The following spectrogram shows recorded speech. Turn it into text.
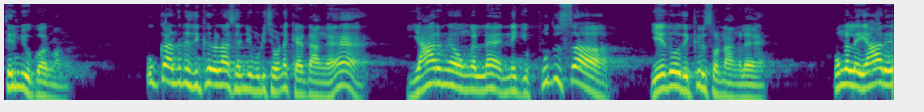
திரும்பி உட்காருவாங்க. உட்காந்துட்டு திக்கரெல்லாம் செஞ்சு முடிச்ச உடனே கேட்டாங்க யாருங்க உங்களில் இன்னைக்கு புதுசாக ஏதோ திக்ரு சொன்னாங்களே. உங்களில் யார்?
